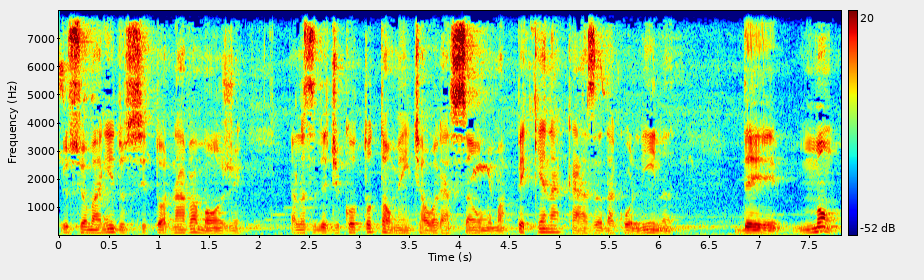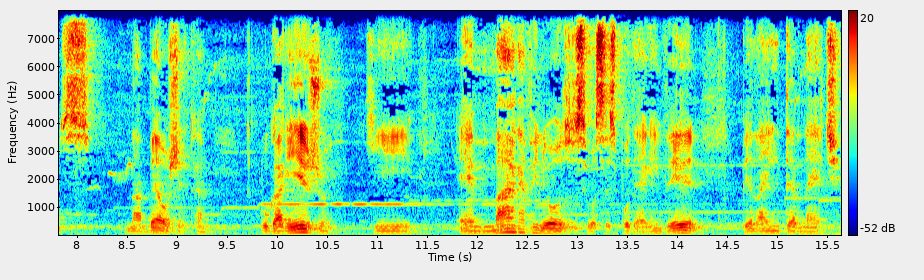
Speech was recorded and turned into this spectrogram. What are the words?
e o seu marido se tornava monge, ela se dedicou totalmente à oração numa pequena casa da colina de Mons, na Bélgica. Lugarejo que é maravilhoso se vocês puderem ver pela internet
